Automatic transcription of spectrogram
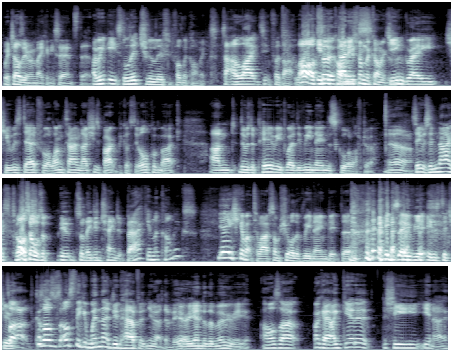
Which doesn't even make any sense. There. I mean, it's literally lifted from the comics. So I liked it for that. Like, Oh, so that is from the comics, Jean? Grey, she was dead for a long time. Now she's back because they all come back. And there was a period where they renamed the school after her. Yeah. So it was a nice touch. Oh, so it was a it, so they did change it back in the comics. yeah, she came back to life. So I'm sure they've renamed it the Xavier Institute. Because I was I was thinking when that did happen, you know, at the very end of the movie, I was like, okay, I get it. She, you know,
